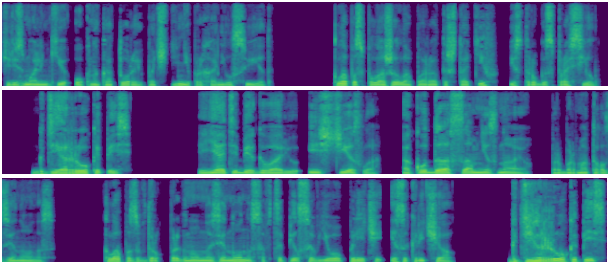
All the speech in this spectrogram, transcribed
через маленькие окна которой почти не проходил свет. Клапос положил аппарат и штатив и строго спросил. «Где рукопись?» «Я тебе говорю, исчезла. А куда, сам не знаю», — пробормотал Зенонос. Клапос вдруг прыгнул на Зеноноса, вцепился в его плечи и закричал. «Где рукопись?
